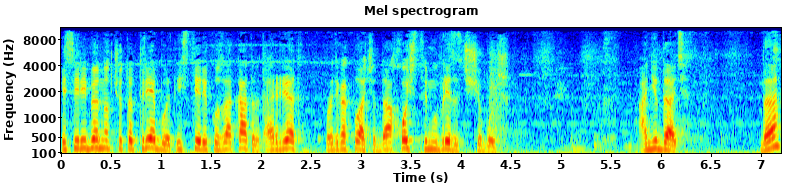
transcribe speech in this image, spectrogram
Если ребенок что-то требует, истерику закатывает, орет, вроде как плачет, да, хочется ему врезать еще больше. А не дать. Да?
